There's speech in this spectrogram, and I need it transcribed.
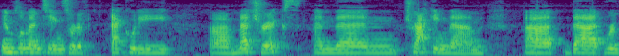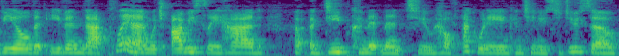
implementing sort of equity uh, metrics and then tracking them uh, that revealed that even that plan, which obviously had a, a, deep commitment to health equity and continues to do so,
